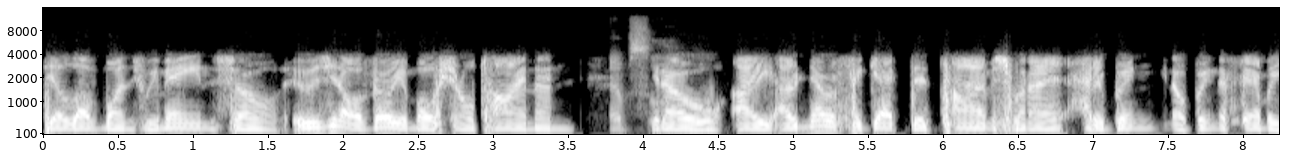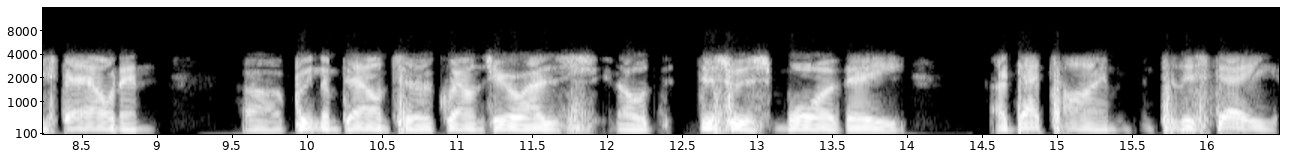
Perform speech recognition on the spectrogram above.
their loved ones' remains. So it was, you know, a very emotional time, and Absolutely. you know, I I would never forget the times when I had to bring you know bring the families down and uh, bring them down to ground zero. As you know, this was more of a at that time to this day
